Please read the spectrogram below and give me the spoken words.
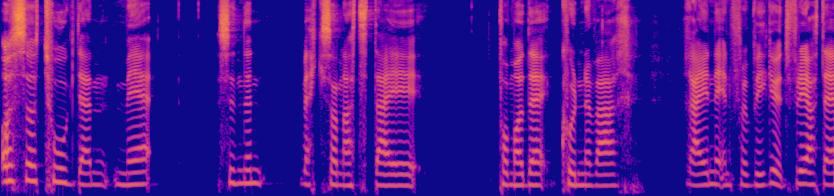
og så tok den med synden vekk, sånn at de på en måte kunne være rene innenfor Gud. Fordi at det,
